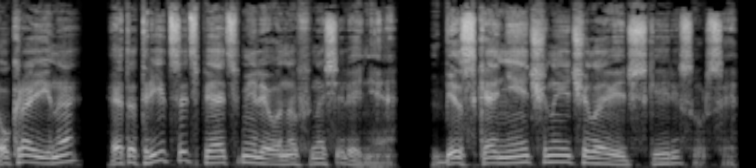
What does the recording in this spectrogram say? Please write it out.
Украина — это 35 миллионов населения, бесконечные человеческие ресурсы,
